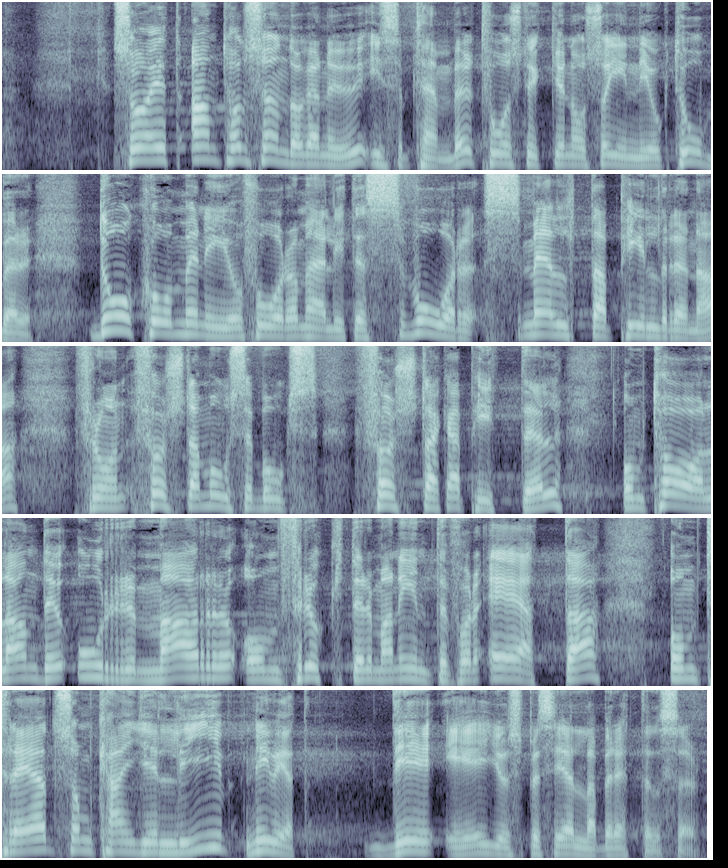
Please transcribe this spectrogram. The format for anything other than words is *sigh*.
Så ett antal söndagar nu i september, två stycken och så in i oktober, då kommer ni att få de här lite svårsmälta pillrena från första Moseboks första kapitel om talande ormar, om frukter man inte får äta, om träd som kan ge liv. Ni vet, det är ju speciella berättelser.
